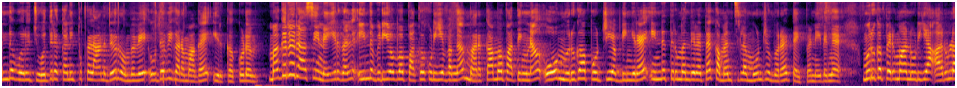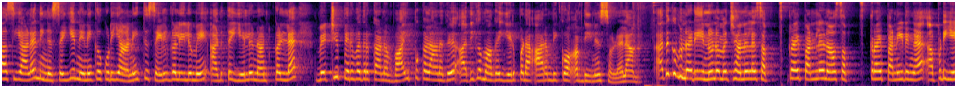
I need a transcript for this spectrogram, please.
இந்த ஒரு ஜோதிட கணிப்புகளானது ரொம்பவே உதவிகரமாக இருக்கக்கூடும். மகர ராசி நேயர்கள் இந்த வீடியோவை பார்க்கக்கூடியவங்க மறக்காம பார்த்தீங்கன்னா ஓ முருகா போற்றி அப்படிங்கிற இந்த திருமந்திரத்தை கமெண்ட்ஸில் மூன்று முறை டைப் பண்ணிடுங்க. முருகப்பெருமானுடைய அருளாசியால் நீங்கள் செய்ய நினைக்கக்கூடிய அனைத்து செயல்களிலுமே அடுத்த ஏழு நாட்களில் வெற்றி பெறுவதற்கான வாய்ப்புகளானது அதிகமாக ஏற்பட ஆரம்பிக்கும் அப்படின்னு சொல்லலாம். அதுக்கு முன்னாடி இன்னும் நம்ம சேனலை சப்ஸ்கிரைப் பண்ணலனா சப்ஸ்கிரைப் பண்ணிடுங்க. அப்படியே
